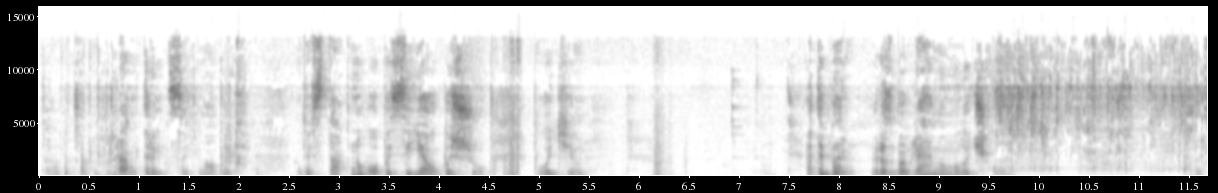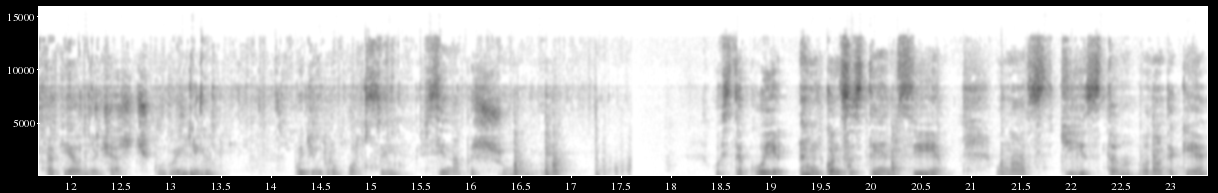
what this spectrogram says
Так, грам 30, мабуть. Десь так. Ну, в описі я опишу потім. А тепер розбавляємо молочком. Ось так я одну чашечку вилію, потім пропорції всі напишу. Ось такої консистенції у нас тісто. Воно таке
